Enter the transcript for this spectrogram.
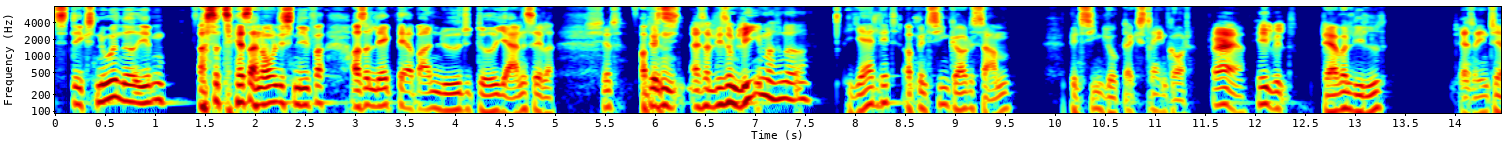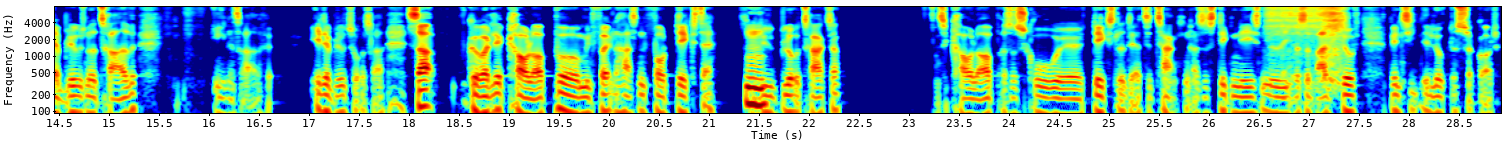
stikke snuden ned i dem, og så tage sig en ordentlig sniffer, og så lægge der og bare nyde de døde hjerneceller. Shit. Og det benzin- altså ligesom lim og sådan noget? Ja, lidt, og benzin gør det samme. Benzin lugter ekstremt godt. Ja, ja. Helt vildt. Da jeg var lille, altså indtil jeg blev sådan noget 30, 31, indtil jeg blev 32, så kunne jeg godt lide at kravle op på, mine forældre har sådan en Ford Dexter, sådan en Mm. lille blå traktor. Så kravle op, og så skrue øh, dækslet der til tanken, og så stikke næsen ned i, og så bare duft. Benzin, det lugter så godt.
